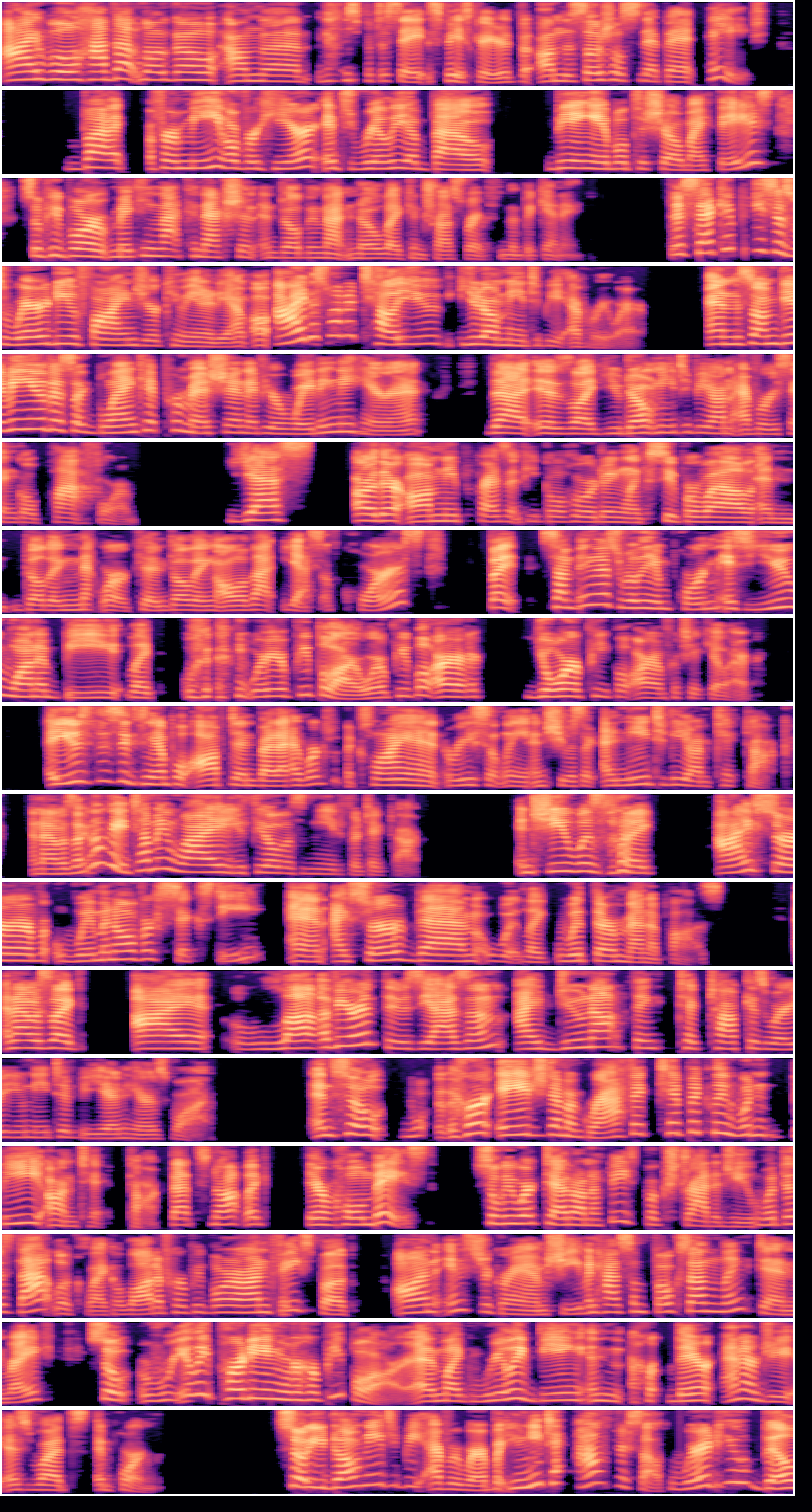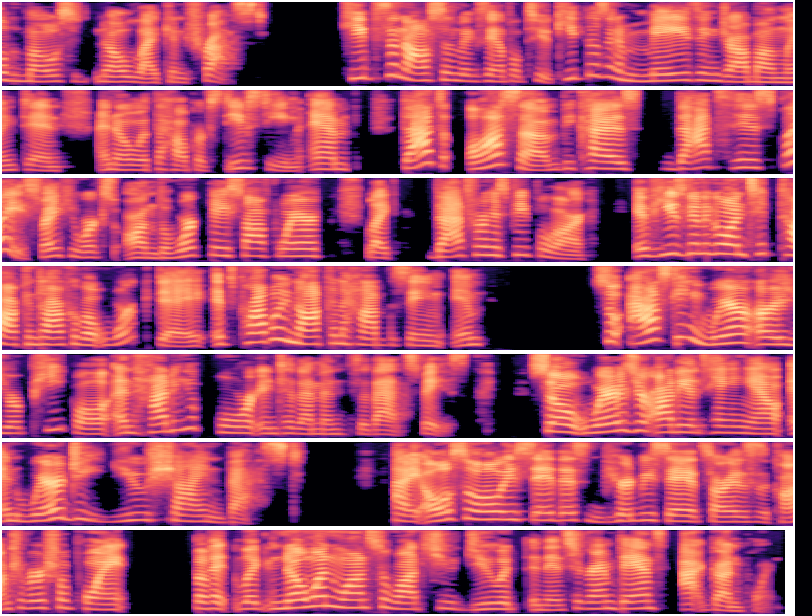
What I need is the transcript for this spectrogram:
I will have that logo on the, I was about to say space graders, but on the social snippet page. But for me over here, it's really about being able to show my face. So people are making that connection and building that know, like, and trust right from the beginning. The second piece is where do you find your community? I, oh, I just want to tell you, you don't need to be everywhere. And so I'm giving you this like blanket permission if you're waiting to hear it, that is like, you don't need to be on every single platform. Yes, are there omnipresent people who are doing like super well and building network and building all of that? Yes, of course. But something that's really important is you want to be like where your people are, where people are, your people are in particular. I use this example often, but I worked with a client recently and she was like, I need to be on TikTok. And I was like, okay, tell me why you feel this need for TikTok. And she was like, I serve women over 60 and I serve them with like with their menopause. And I was like, I love your enthusiasm. I do not think TikTok is where you need to be, and here's why. And so her age demographic typically wouldn't be on TikTok. That's not like their home base. So we worked out on a Facebook strategy. What does that look like? A lot of her people are on Facebook, on Instagram. She even has some folks on LinkedIn, right? So really partying where her people are and like really being in her, their energy is what's important. So you don't need to be everywhere, but you need to ask yourself, where do you build most know, like, and trust? Keith's an awesome example too. Keith does an amazing job on LinkedIn. I know with the help of Steve's team. And that's awesome because that's his place, right? He works on the Workday software. Like that's where his people are. If he's going to go on TikTok and talk about Workday, it's probably not going to have the same impact. So asking where are your people and how do you pour into them into that space? So where's your audience hanging out and where do you shine best? I also always say this, and you heard me say it. Sorry, this is a controversial point, but like no one wants to watch you do an Instagram dance at gunpoint.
